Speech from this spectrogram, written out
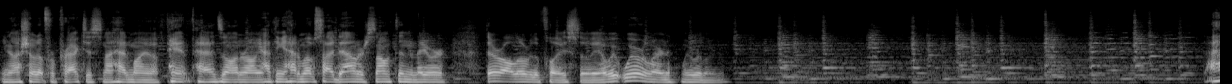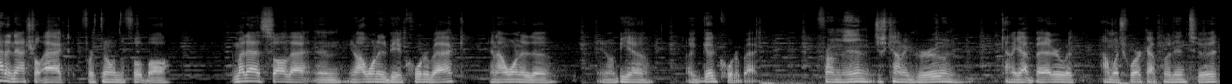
You know, I showed up for practice and I had my uh, pant pads on wrong. I think I had them upside down or something, and they were they were all over the place. So yeah, we, we were learning. We were learning. I had a natural act for throwing the football. And My dad saw that, and you know, I wanted to be a quarterback, and I wanted to, you know, be a, a good quarterback. From then, it just kind of grew and kind of got better with how much work I put into it.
